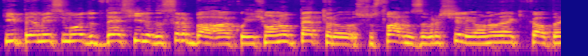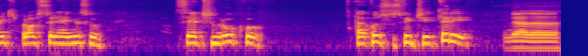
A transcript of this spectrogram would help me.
tipa ja mislim od 10.000 Srba ako ih ono petoro su stvarno završili ono neki kao neki profesori engleskog sečem ruku tako su svi čiteri Da, da, da.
